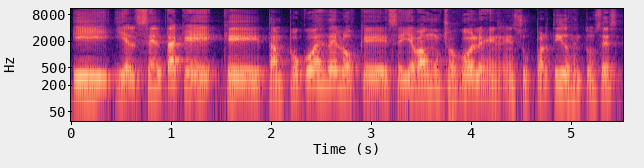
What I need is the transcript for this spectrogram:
Y, el Celta que, tampoco es de los que se llevan muchos goles en, en sus partidos. Entonces,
